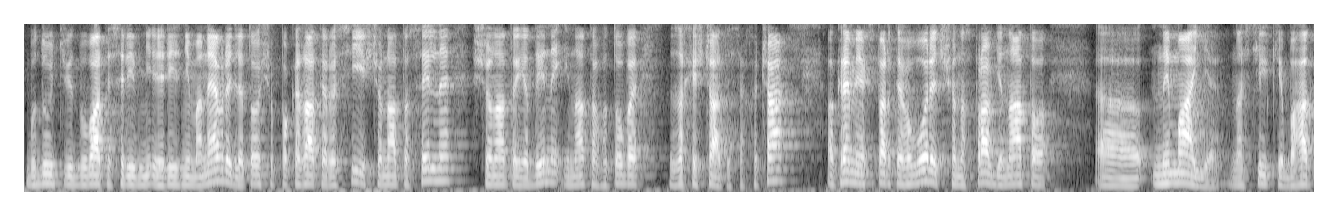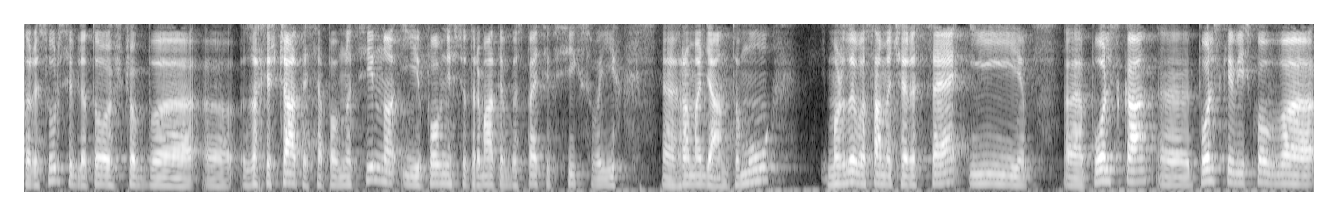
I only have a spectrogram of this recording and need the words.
будуть відбуватися рівні, різні маневри для того, щоб показати Росії, що НАТО сильне, що НАТО єдине і НАТО готове захищатися. Хоча окремі експерти говорять, що насправді НАТО. е, Немає настільки багато ресурсів для того, щоб е, захищатися повноцінно і повністю тримати в безпеці всіх своїх громадян. Тому Можливо, саме через це і е, польська, е, польське військове е,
